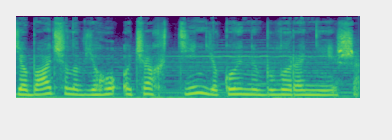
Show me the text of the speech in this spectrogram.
Я бачила в його очах тінь, якої не було раніше.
